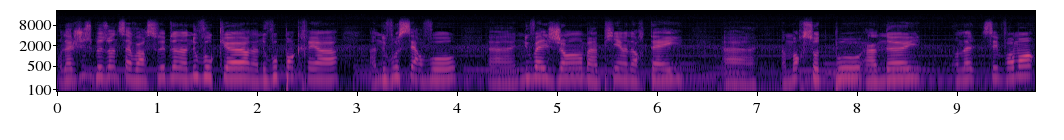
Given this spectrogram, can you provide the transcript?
On a juste besoin de savoir si vous avez besoin d'un nouveau cœur, d'un nouveau pancréas, un nouveau cerveau, euh, une nouvelle jambe, un pied, un orteil, euh, un morceau de peau, un œil. C'est vraiment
